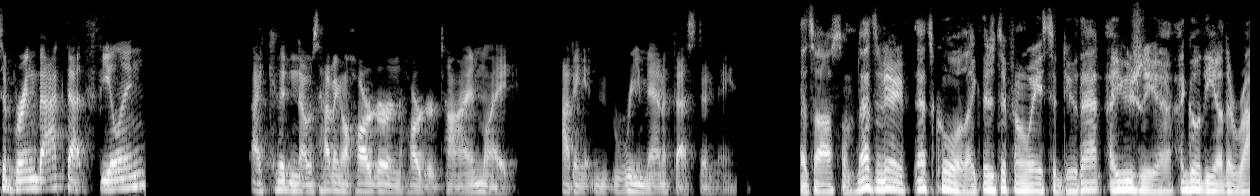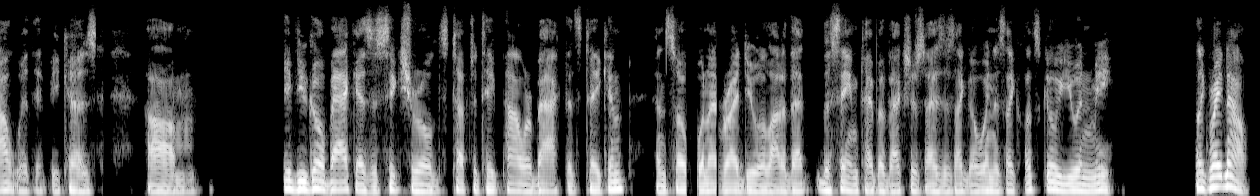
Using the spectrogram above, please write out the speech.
to bring back that feeling. I couldn't, I was having a harder and harder time, like having it re-manifest in me. that's awesome that's very that's cool like there's different ways to do that i usually uh, i go the other route with it because um if you go back as a six year old it's tough to take power back that's taken and so whenever i do a lot of that the same type of exercises i go in it's like let's go you and me like right now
